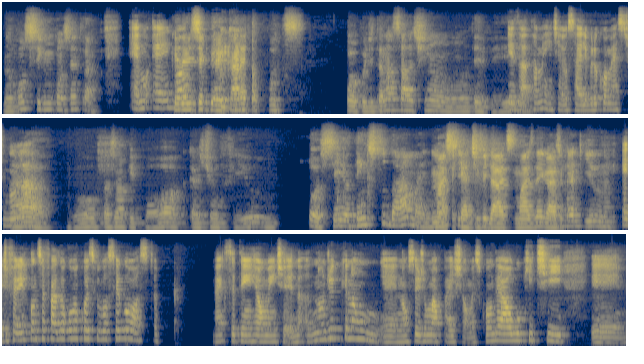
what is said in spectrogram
Não consigo me concentrar. É, é Porque igual... daí você, é, cara, putz, pô, eu podia estar na sala assistindo uma TV. Exatamente. Aí o cérebro começa a te burlar. Ah, vou fazer uma pipoca, quero assistir um filme. Pô, sim, eu tenho que estudar, mas não Mas você consigo. quer atividades mais legais do que aquilo, né? É diferente quando você faz alguma coisa que você gosta. Né? Que você tem realmente. é, Não digo que não, é, não seja uma paixão, mas quando é algo que te. é,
